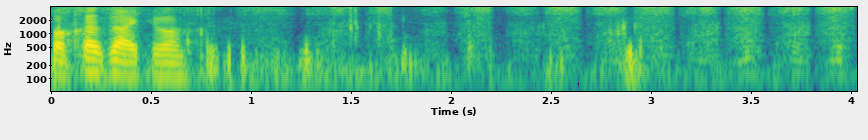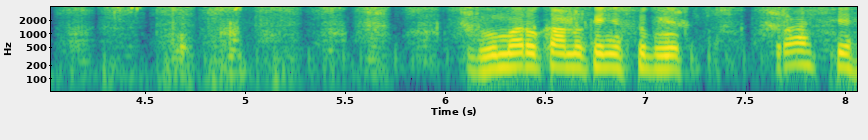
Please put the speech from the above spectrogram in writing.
показати вам. Двома руками, звісно, було б краще.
